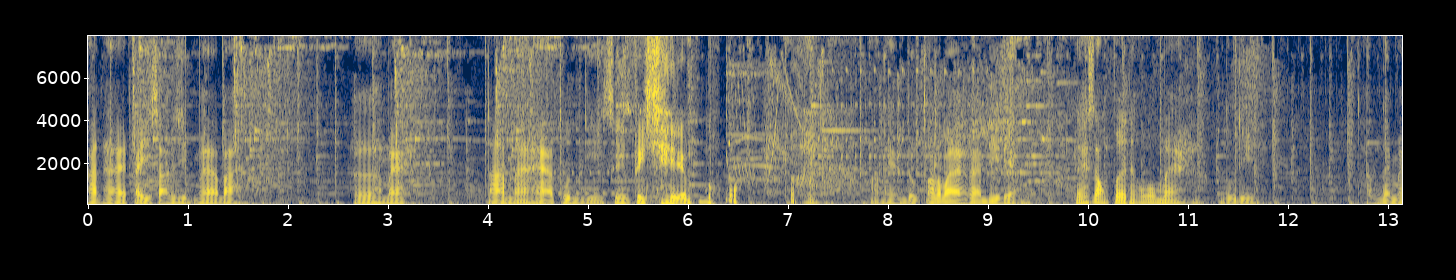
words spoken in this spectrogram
าดหายไปสามสิบห้าบาท เออทำไม ตามหน้าหาทุนที่ซื้อฟรีเกม อะไรมันทุกทรมานขนาดนี้เนี่ย ได้สองเปิดทั้งหมดมา ดูดิทำได้ไหม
